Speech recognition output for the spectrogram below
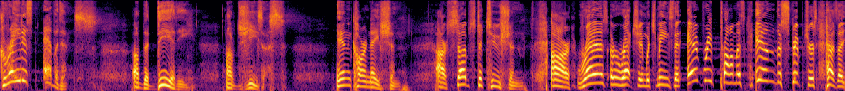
greatest evidence of the deity of Jesus. Incarnation, our substitution, our resurrection, which means that every promise in the scriptures has a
